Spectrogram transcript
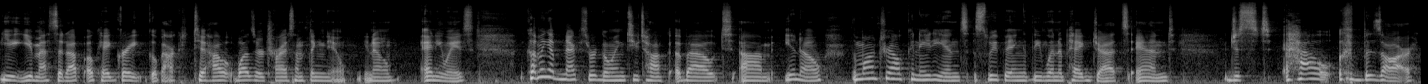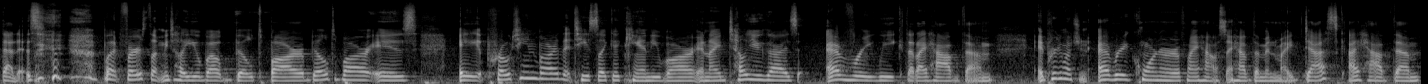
You, you mess it up. Okay, great. Go back to how it was or try something new. You know, anyways. Coming up next, we're going to talk about, um, you know, the Montreal Canadiens sweeping the Winnipeg Jets and just how bizarre that is. but first, let me tell you about Built Bar. Built Bar is a protein bar that tastes like a candy bar, and I tell you guys every week that I have them. And pretty much in every corner of my house, I have them in my desk, I have them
